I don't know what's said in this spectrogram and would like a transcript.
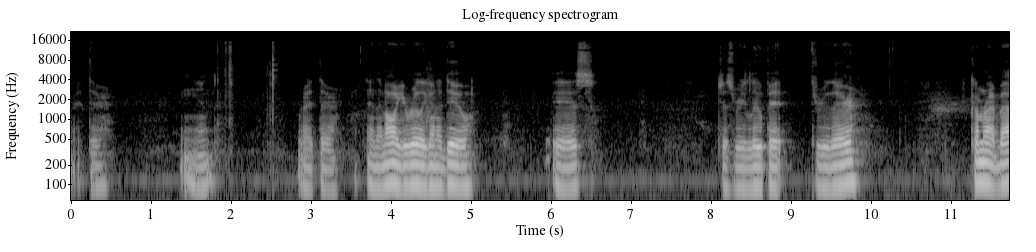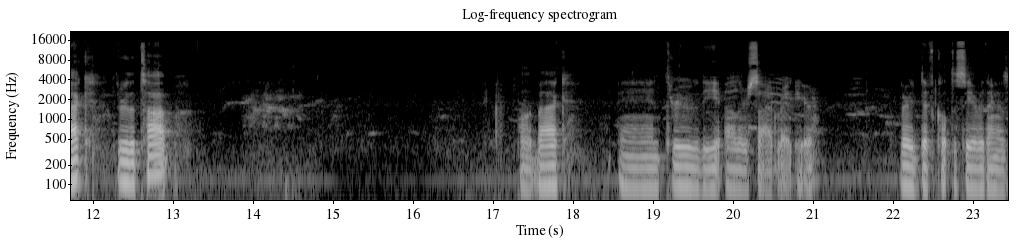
Right there. And right there. And then all you're really going to do is just reloop it through there. Come right back through the top. Pull it back and through the other side right here. Very difficult to see, everything is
